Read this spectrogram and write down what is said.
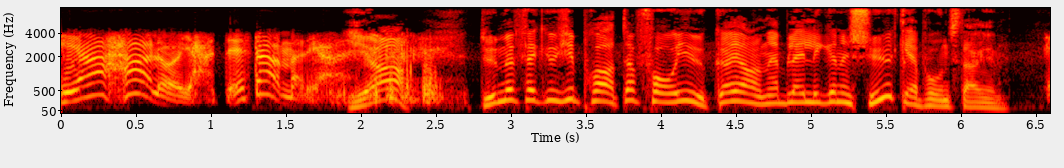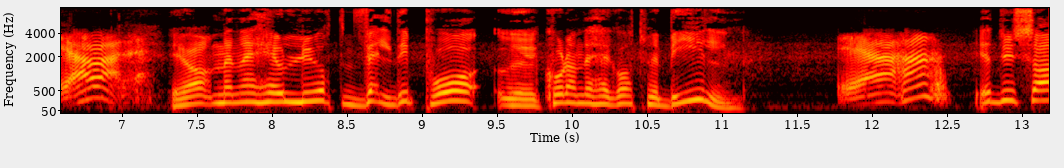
Ja, hallo, ja, det stemmer, ja. Ja, du, vi fikk jo ikke prata forrige uke, Jan. Jeg ble liggende sjuk på onsdagen. Ja vel. Ja, men jeg har jo lurt veldig på uh, hvordan det har gått med bilen. Jaha. Ja, Du sa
